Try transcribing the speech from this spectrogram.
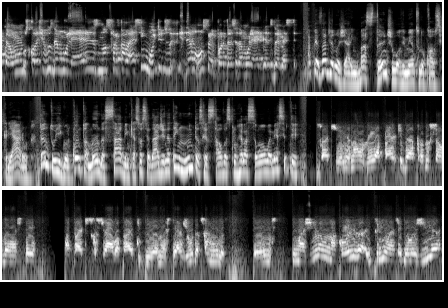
Então, os coletivos de mulheres nos fortalecem muito e demonstram a importância da mulher dentro do MST. Apesar de elogiarem bastante o movimento no qual se criaram, tanto Igor quanto Amanda sabem que a sociedade ainda tem muitas ressalvas com relação ao MST. Que eles não veem a parte da produção do MST. social, a parte que o MST ajuda as famílias. Eles imaginam uma coisa e criam essa ideologia,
